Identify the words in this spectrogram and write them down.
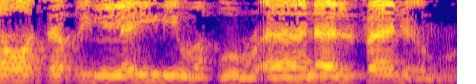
غسق الليل وقرآن الفجر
